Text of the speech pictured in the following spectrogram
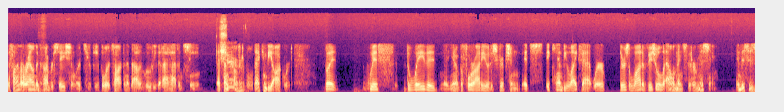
if I'm around a conversation where two people are talking about a movie that I haven't seen, that's Sure. uncomfortable. That can be awkward, but with the way that you know before audio description, it's it can be like that where there's a lot of visual elements that are missing. And this is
